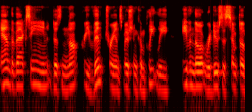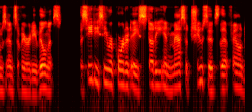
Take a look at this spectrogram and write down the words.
and the vaccine does not prevent transmission completely, even though it reduces symptoms and severity of illness. The CDC reported a study in Massachusetts that found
